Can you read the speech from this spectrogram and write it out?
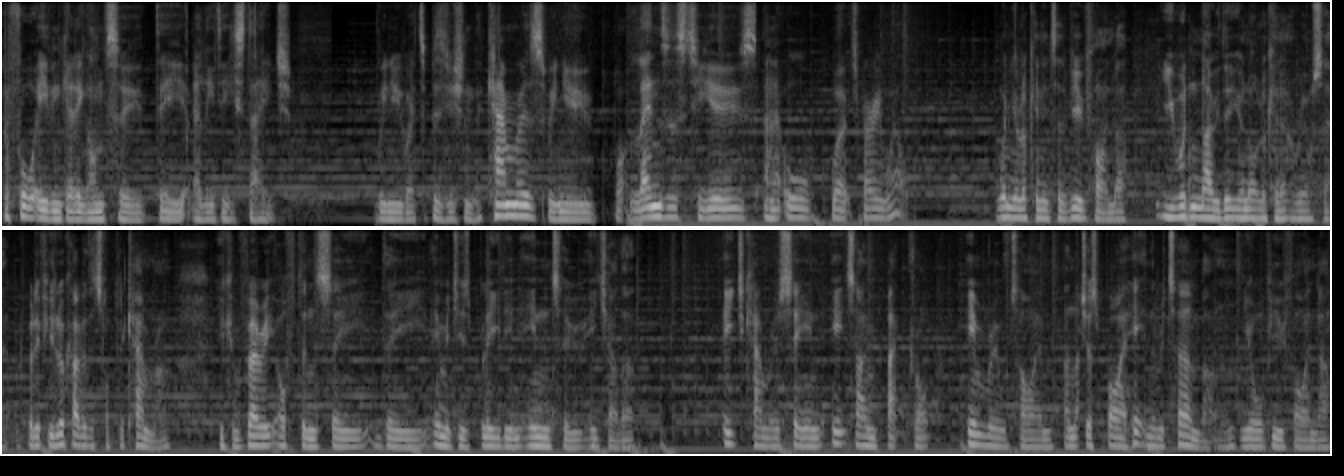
before even getting onto the LED stage. We knew where to position the cameras, we knew what lenses to use, and it all worked very well. When you're looking into the viewfinder, you wouldn't know that you're not looking at a real set. But if you look over the top of the camera, you can very often see the images bleeding into each other. Each camera is seeing its own backdrop in real time, and just by hitting the return button, your viewfinder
